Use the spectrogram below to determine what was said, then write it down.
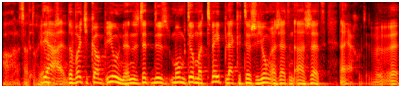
Oh, dat zou toch Ja, zijn. dan word je kampioen. En er zitten dus momenteel maar twee plekken tussen Jong AZ en AZ. Nou ja, goed. We, we,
